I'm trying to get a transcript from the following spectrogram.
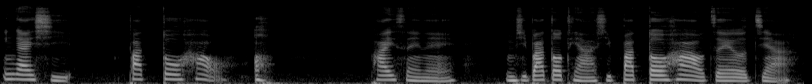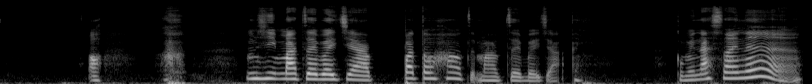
应该是巴肚好哦，歹势呢，毋是巴肚疼，是巴肚好坐好食哦，毋是嘛坐袂食，巴肚好嘛坐袂食。国民大赛呢？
